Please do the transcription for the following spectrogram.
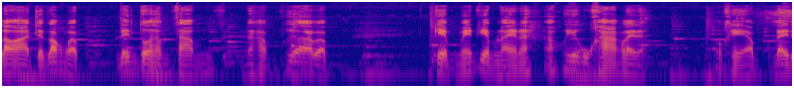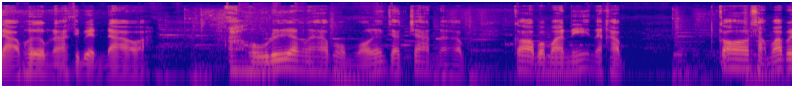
เราอาจจะต้องแบบเล่นตัวซ้ำๆนะครับ เพื่อแบบ เก็บเม็ดเก็บอะไรนะ เอ้าเฮียกูค้างอะไรเนี่ย โอเคครับ ได้ดาวเพิ่มนะ11ดดาวอะเอาเรื่องนะครับ ผมเอาเรื่องจัดจัดนะครับ ก็ประมาณนี้นะครับ ก็สามารถไป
